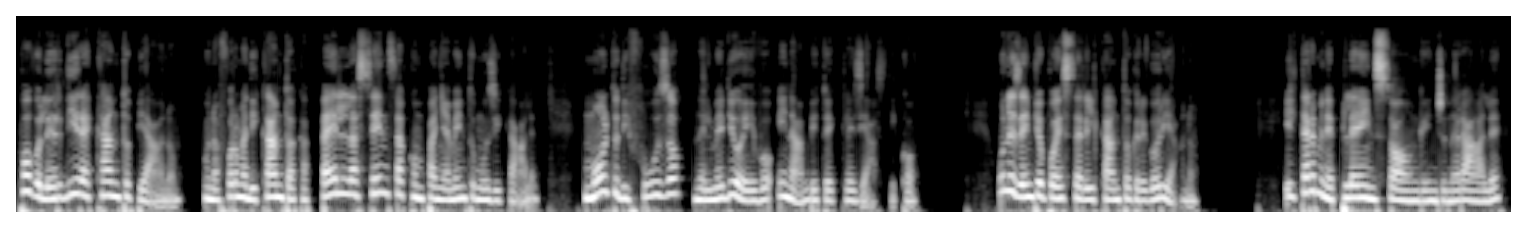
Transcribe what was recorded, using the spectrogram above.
Può voler dire canto piano, una forma di canto a cappella senza accompagnamento musicale, molto diffuso nel Medioevo in ambito ecclesiastico. Un esempio può essere il canto gregoriano. Il termine plain song in generale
